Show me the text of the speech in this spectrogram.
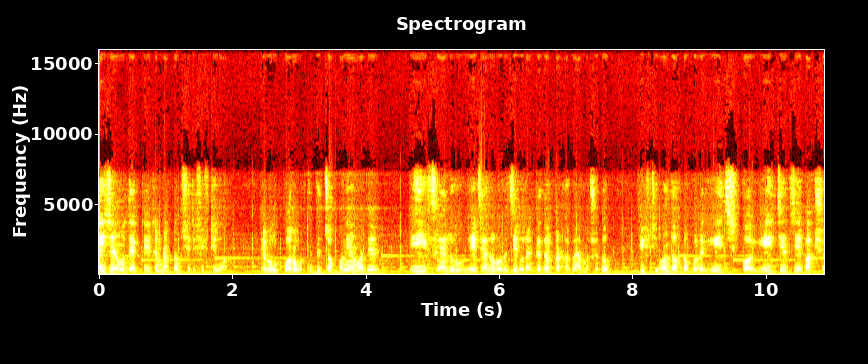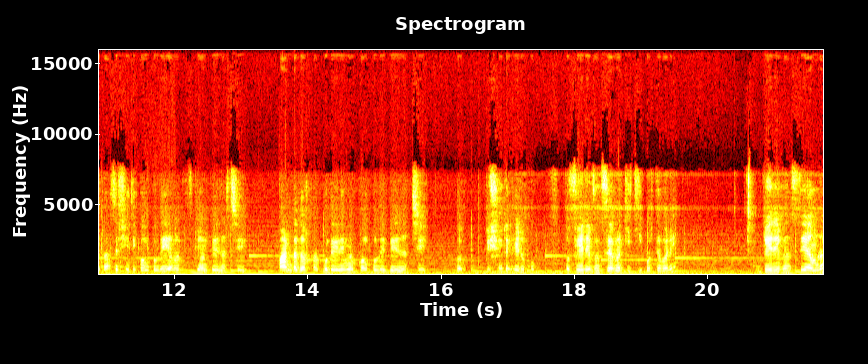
এইজ এর মধ্যে একটি আইটেম রাখলাম, সেটা ফিফটি ওয়ান এবং পরবর্তীতে যখনই আমাদের এই ভ্যালু এই ভ্যালুর মধ্যে যে কোনো একটা দরকার হবে, আমরা শুধু ফিফটি ওয়ান দরকার পড়লে এইজ এইজের যে বাক্সটা আছে, সেটি কল করলেই আমরা ফিফটি ওয়ান পেয়ে যাচ্ছি। পান্ডা দরকার পড়লে এনিমেল কল করলেই পেয়ে যাচ্ছি। তো বিষয়টা এরকম। তো ভেরিয়েবলস দিয়ে আমরা কি কি করতে পারি? ভেরিয়েবলস দিয়ে আমরা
